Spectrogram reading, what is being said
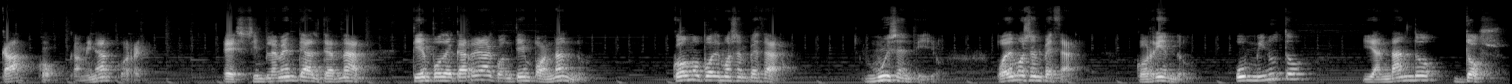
Caco, caminar, correr. Es simplemente alternar tiempo de carrera con tiempo andando. ¿Cómo podemos empezar? Muy sencillo. Podemos empezar corriendo un minuto y andando dos.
